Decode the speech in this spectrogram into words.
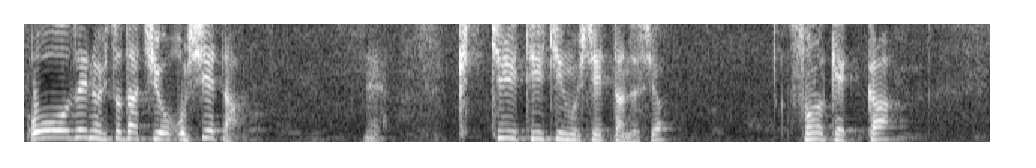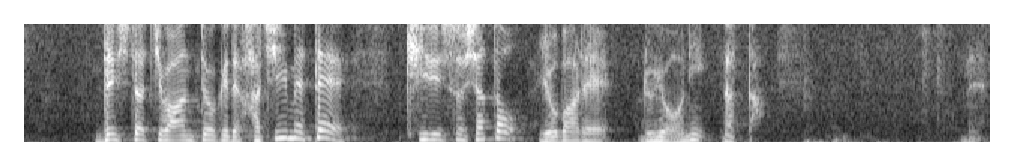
大勢の人たちを教えた。ね。ちりティーチングしていったんですよ。その結果弟子たちはアンテオ家で初めてキリスト者と呼ばれるようになった、ね、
